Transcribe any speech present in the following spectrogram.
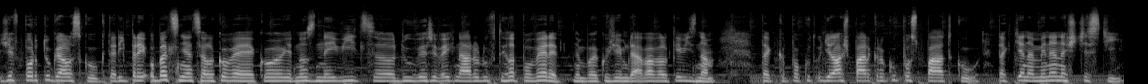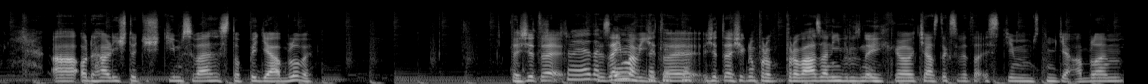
že v Portugalsku, který prej obecně celkově jako jedno z nejvíc eh, důvěřivých národů v tyhle pověry, nebo jako, že jim dává velký význam, tak pokud uděláš pár kroků pospátku, tak tě nemine neštěstí a odhalíš totiž tím své stopy ďáblovi. Takže to je, Všechno je to je zajímavé, že, to je, jako- že to je všechno pro, provázaný v různých eh, částech světa i s tím, s tím ďáblem.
